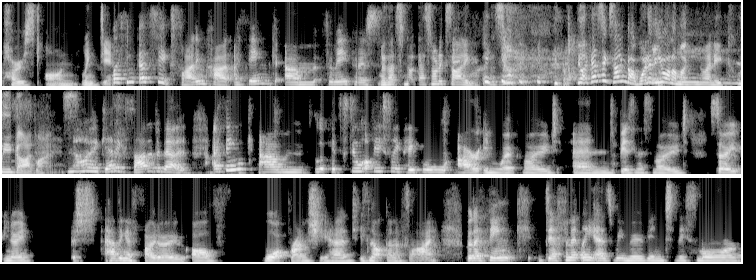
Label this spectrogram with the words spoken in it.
post on LinkedIn? Well, I think that's the exciting part. I think um, for me personally, no, that's not that's not exciting. That's not, you're like that's exciting, but whatever you want. I'm like, no, I need clear guidelines. No, get excited about it. I think um, look, it's still obviously people are in work mode and business mode, so you know having a photo of what brunch you had is not going to fly. But I think definitely as we move into this more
